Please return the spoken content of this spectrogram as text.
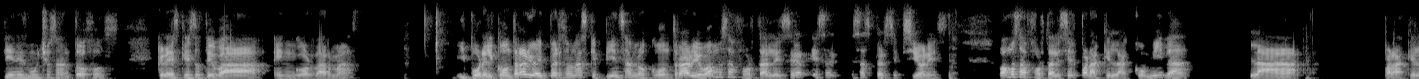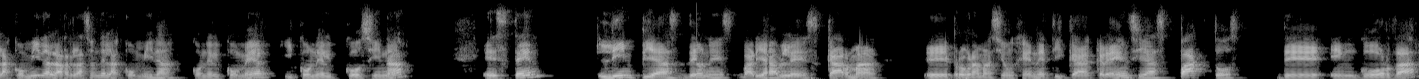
tienes muchos antojos? ¿Crees que eso te va a engordar más? Y por el contrario, hay personas que piensan lo contrario. Vamos a fortalecer esas percepciones. Vamos a fortalecer para que la comida, la, para que la comida, la relación de la comida con el comer y con el cocinar estén limpias de variables, karma, eh, programación genética, creencias, pactos de engordar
